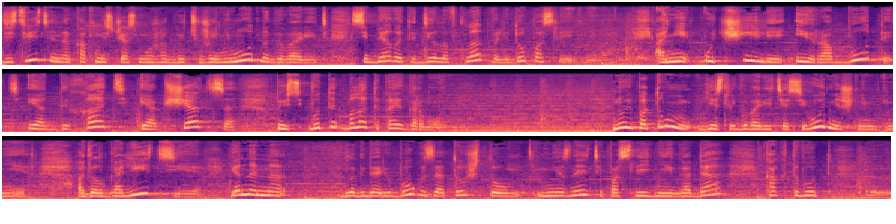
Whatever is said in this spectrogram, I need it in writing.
действительно, как мы сейчас, может быть, уже не модно говорить, себя в это дело вкладывали до последнего. Они учили и работать, работать, и отдыхать, и общаться. То есть вот была такая гармония. Ну и потом, если говорить о сегодняшнем дне, о долголетии, я, наверное, благодарю Бога за то, что мне, знаете, последние года как-то вот э,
